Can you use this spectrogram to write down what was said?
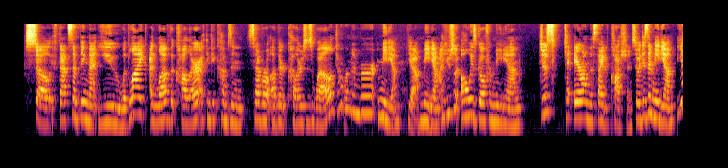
So if that's something that you would like, I love the color. I think it comes in several other colors as well. Don't remember, medium, yeah, medium. I usually always go for medium just to err on the side of caution. So it is a medium. Yeah,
